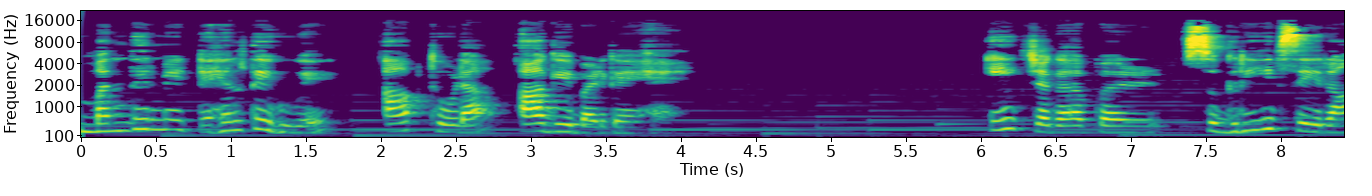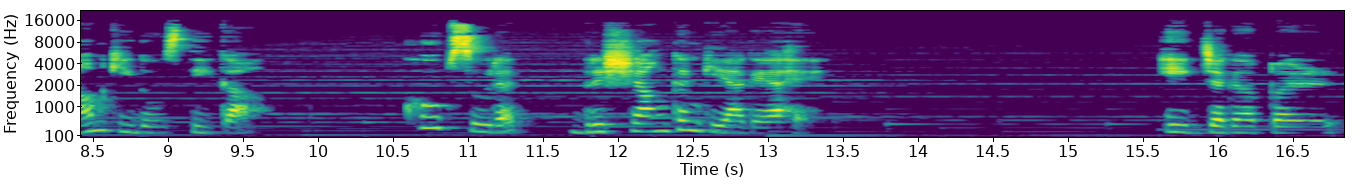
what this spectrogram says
मंदिर में टहलते हुए आप थोड़ा आगे बढ़ गए हैं। एक जगह पर सुग्रीव से राम की दोस्ती का खूबसूरत दृश्यांकन किया गया है। एक जगह पर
